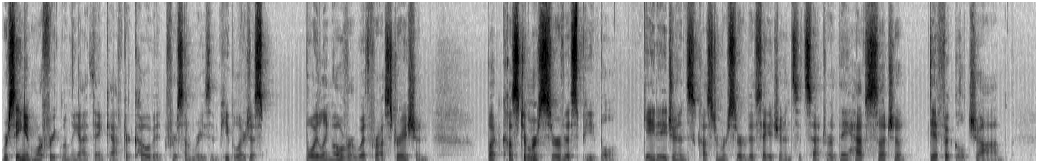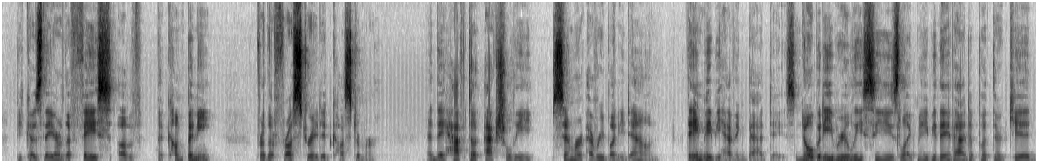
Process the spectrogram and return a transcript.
we're seeing it more frequently, I think, after COVID for some reason. People are just boiling over with frustration. But customer service people, gate agents, customer service agents, etc., they have such a difficult job because they are the face of the company for the frustrated customer. And they have to actually simmer everybody down they may be having bad days. Nobody really sees like maybe they've had to put their kid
